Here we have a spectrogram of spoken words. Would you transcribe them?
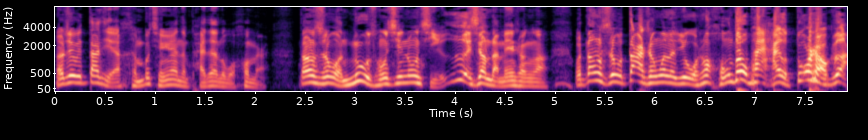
然后这位大姐很不情愿的排在了我后面，当时我怒从心中起，恶向胆边生啊！我当时我大声问了句，我说红豆派还有多少个？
